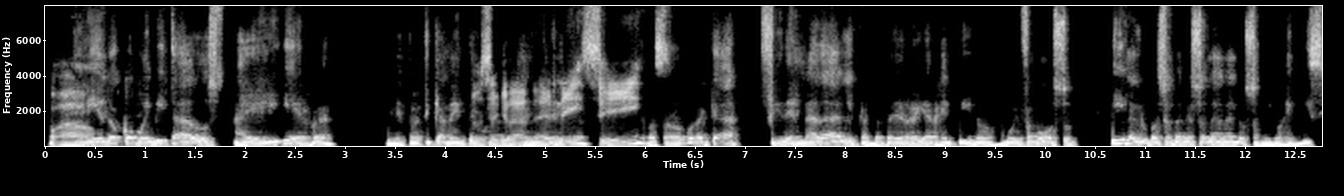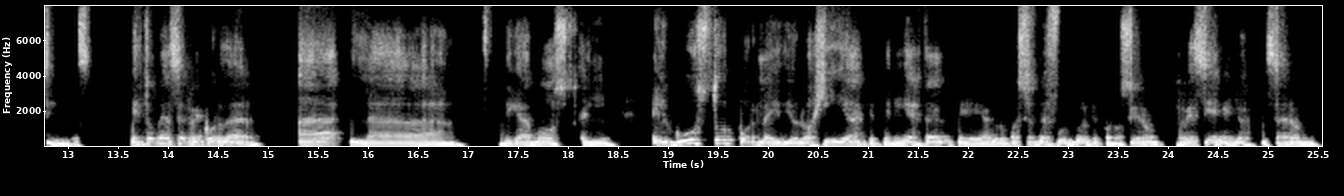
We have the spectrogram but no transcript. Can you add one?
Wow. teniendo como invitados a Eli Guerra, que es prácticamente las gran Eli, sí. que ha pasado por acá, Fidel Nadal, cantante de reggae argentino muy famoso, y la agrupación venezolana Los Amigos Invisibles. Esto me hace recordar a la, digamos, el, el gusto por la ideología que tenía esta eh, agrupación de fútbol que conocieron recién, ellos pisaron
